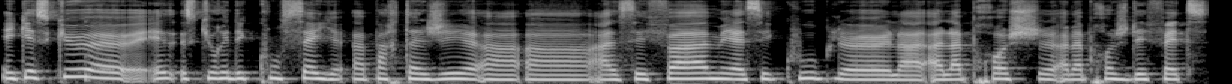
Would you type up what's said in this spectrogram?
Et qu'est-ce que, euh, est-ce qu'il y aurait des conseils à partager à, ces femmes et à ces couples euh, à l'approche, à l'approche des fêtes?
